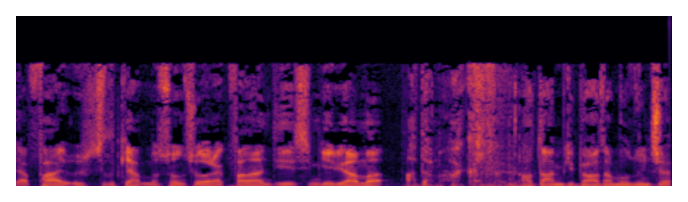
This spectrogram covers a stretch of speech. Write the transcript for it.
ya Fahir ırkçılık yapma sonuç olarak falan diyesim geliyor ama adam haklı. Adam gibi adam olunca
